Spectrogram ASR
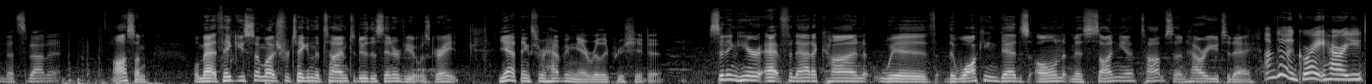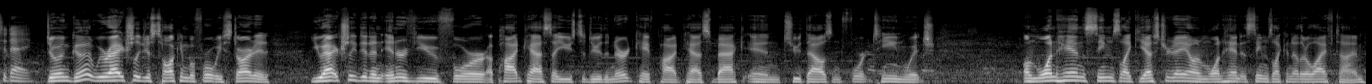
that's about it. Awesome. Well, Matt, thank you so much for taking the time to do this interview. It was great. Yeah, thanks for having me. I really appreciate it. Sitting here at Fanaticon with The Walking Dead's own Miss Sonya Thompson. How are you today? I'm doing great. How are you today? Doing good. We were actually just talking before we started. You actually did an interview for a podcast I used to do, the Nerd Cave podcast, back in 2014, which on one hand seems like yesterday on one hand it seems like another lifetime.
